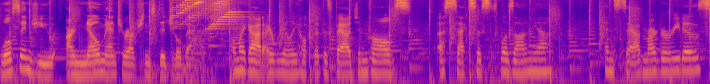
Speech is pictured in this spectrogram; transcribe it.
we'll send you our No Manterruptions digital badge. Oh my God, I really hope that this badge involves a sexist lasagna and sad margaritas.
